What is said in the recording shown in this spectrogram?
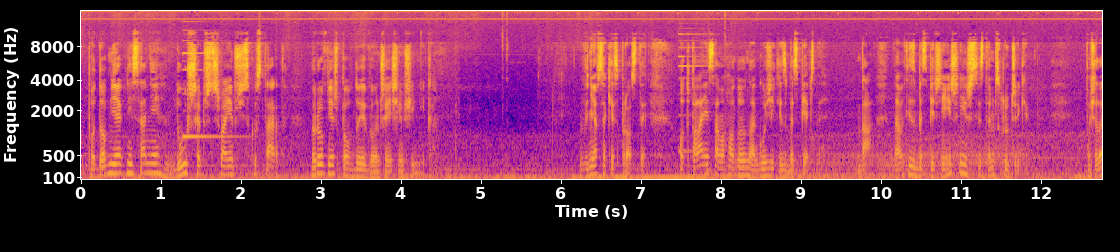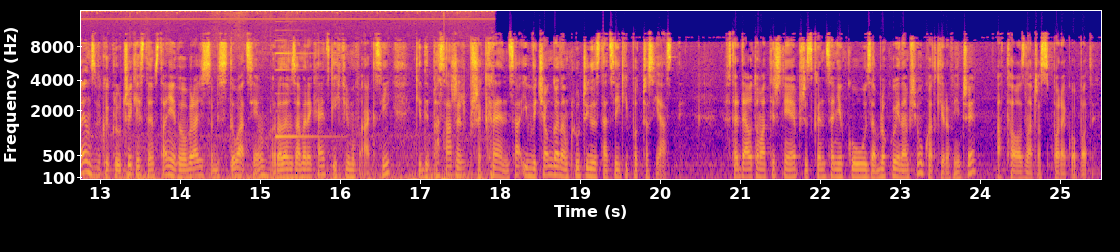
Podobnie jak w Nissanie, dłuższe przytrzymanie przycisku Start również powoduje wyłączenie się silnika. Wniosek jest prosty. Odpalanie samochodu na guzik jest bezpieczne. Ba, nawet jest bezpieczniejszy niż system z kluczykiem. Posiadając zwykły kluczyk, jestem w stanie wyobrazić sobie sytuację rodem z amerykańskich filmów akcji, kiedy pasażer przekręca i wyciąga nam kluczyk ze stacyjki podczas jazdy. Wtedy automatycznie przy skręceniu kół zablokuje nam się układ kierowniczy, a to oznacza spore kłopoty.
